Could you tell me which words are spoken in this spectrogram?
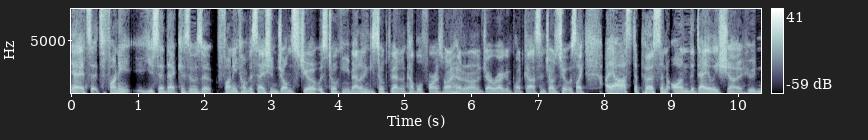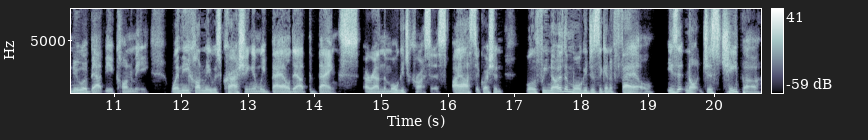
Yeah, it's it's funny you said that because it was a funny conversation Jon Stewart was talking about. I think he's talked about it in a couple of forums, but I heard it on a Joe Rogan podcast. And Jon Stewart was like, I asked a person on the Daily Show who knew about the economy when the economy was crashing and we bailed out the banks around the mortgage crisis. I asked the question, well, if we know the mortgages are going to fail, is it not just cheaper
